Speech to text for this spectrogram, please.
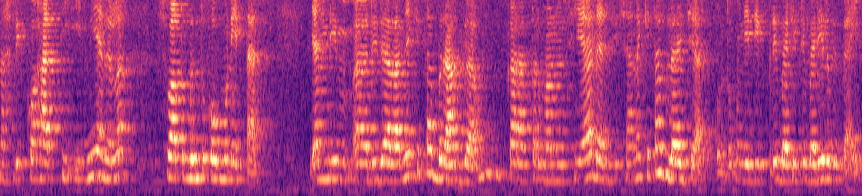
Nah, di Kohati ini adalah suatu bentuk komunitas yang di, uh, di dalamnya kita beragam karakter manusia dan di sana kita belajar untuk menjadi pribadi-pribadi lebih baik.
